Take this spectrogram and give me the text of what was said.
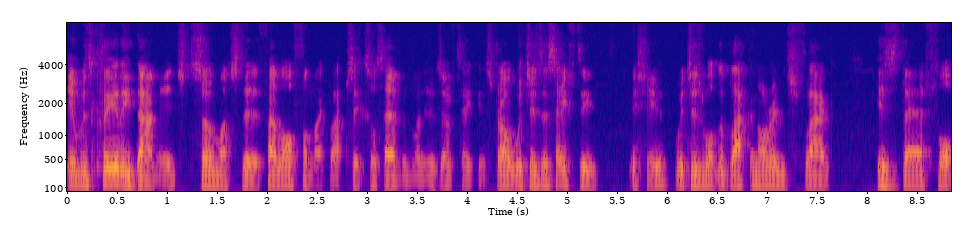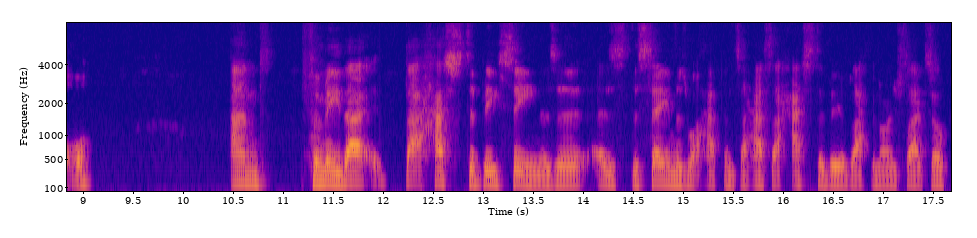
It was clearly damaged so much that it fell off on like lap six or seven when he was overtaking Stroll, which is a safety issue, which is what the black and orange flag is there for. And for me, that that has to be seen as a as the same as what happened to Haas. That has to be a black and orange flag. So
